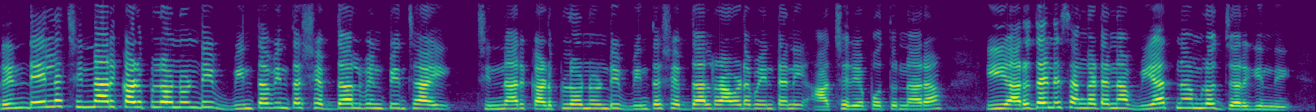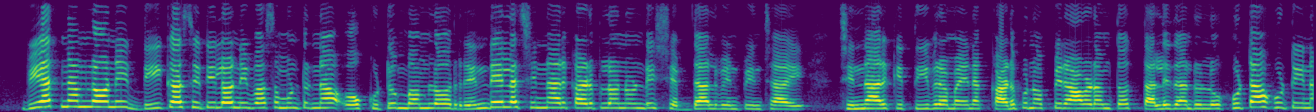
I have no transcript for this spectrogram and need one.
రెండేళ్ళ చిన్నారి కడుపులో నుండి వింత వింత శబ్దాలు వినిపించాయి. చిన్నారి కడుపులో నుండి వింత శబ్దాలు రావడం ఏంటని ఆశ్చర్యపోతున్నారా? ఈ అరుదైన సంఘటన వియత్నాంలో జరిగింది. వియత్నాంలోని డీకా సిటీలో నివాసం ఉంటున్న ఓ కుటుంబంలో రెండేళ్ళ చిన్నారి కడుపులో నుండి శబ్దాలు వినిపించాయి. చిన్నారికి తీవ్రమైన కడుపు నొప్పి రావడంతో తల్లిదండ్రులు హుటాహుటిన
